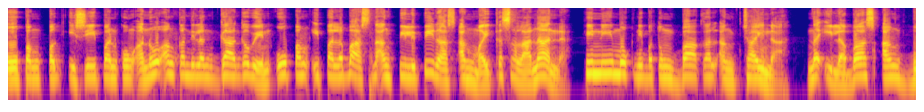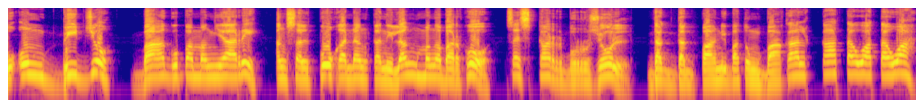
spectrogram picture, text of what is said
upang pag-isipan kung ano ang kanilang gagawin upang ipalabas na ang Pilipinas ang may kasalanan. Hinimok ni Batong Bakal ang China na ilabas ang buong video bago pa mangyari ang salpukan ng kanilang mga barko sa Scarborough. Dagdag pa ni Batong Bakal katawa-tawa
